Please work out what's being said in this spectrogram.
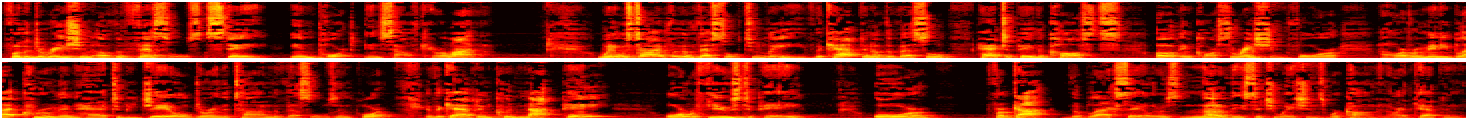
for the duration of the vessel's stay in port in South Carolina. When it was time for the vessel to leave, the captain of the vessel had to pay the costs of incarceration for However, many black crewmen had to be jailed during the time the vessel was in port. If the captain could not pay or refused to pay or forgot the black sailors, none of these situations were common. All right, captain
